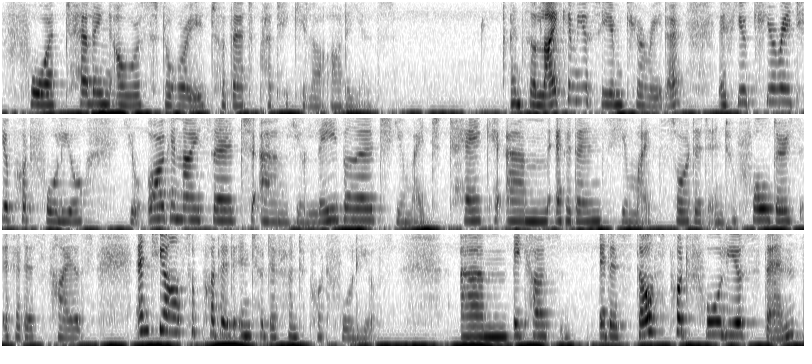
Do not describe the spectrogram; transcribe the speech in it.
for telling our story to that particular audience. And so, like a museum curator, if you curate your portfolio, you organize it, um, you label it, you might tag um, evidence, you might sort it into folders if it is files, and you also put it into different portfolios. Um, because it is those portfolios then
